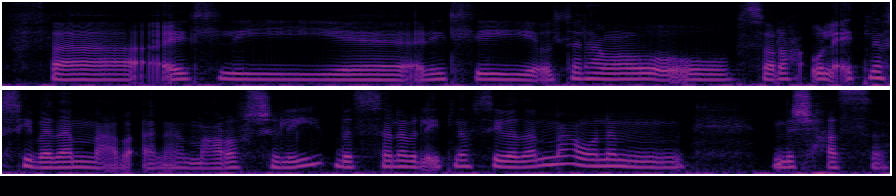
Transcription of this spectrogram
فقالت لي قالت لي قلت لها ماما وبصراحة ولقيت نفسي بدمع بقى. أنا ما أعرفش ليه بس أنا لقيت نفسي بدمع وأنا مش حاسة.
